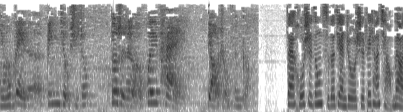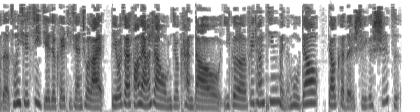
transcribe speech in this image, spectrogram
刘备的兵救徐州，都是这个徽派雕这种风格。在胡氏宗祠的建筑是非常巧妙的，从一些细节就可以体现出来。比如在房梁上，我们就看到一个非常精美的木雕，雕刻的是一个狮子。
